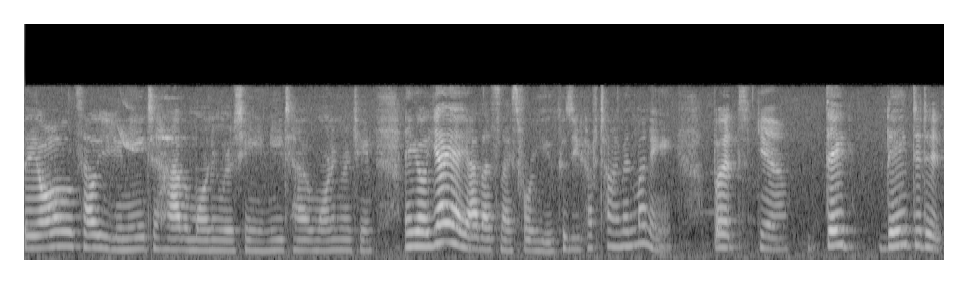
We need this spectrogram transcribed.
they all tell you you need to have a morning routine, you need to have a morning routine, and you go, yeah, yeah, yeah, that's nice for you because you have time and money, but Yeah. they they did it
